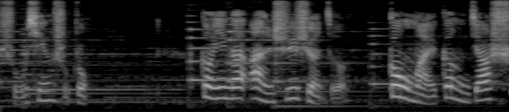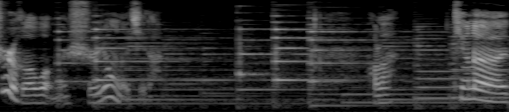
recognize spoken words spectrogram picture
孰轻孰重，更应该按需选择，购买更加适合我们食用的鸡蛋。好了，听了。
